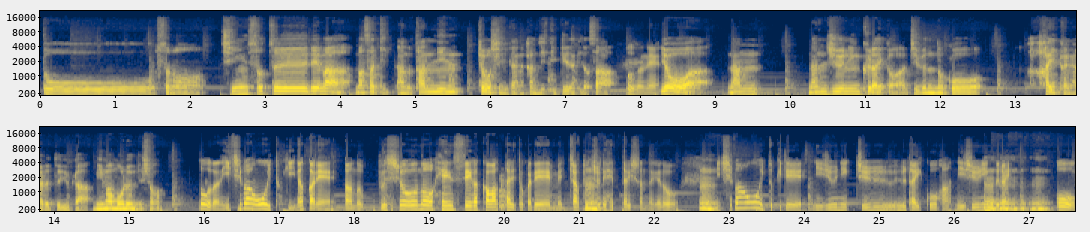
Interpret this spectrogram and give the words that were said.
と、その、新卒で、まあ、まあさっき、あの、担任教師みたいな感じって言ってたけどさ、そうだね。要は、何、何十人くらいかは自分のこう、配下にあるというか、見守るんでしょ？そうだね。一番多い時、なんかね、あの、武将の編成が変わったりとかで、めっちゃ途中で減ったりしたんだけど、うん、一番多い時で20人、10代後半 ?20 人ぐらいを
